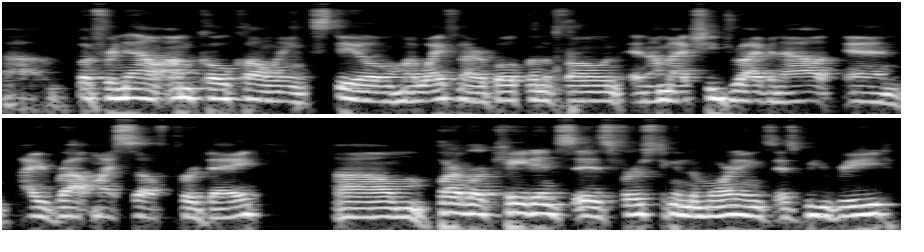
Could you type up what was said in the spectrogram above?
Um, but for now, I'm cold calling still. My wife and I are both on the phone, and I'm actually driving out and I route myself per day. Um, part of our cadence is first thing in the mornings as we read,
